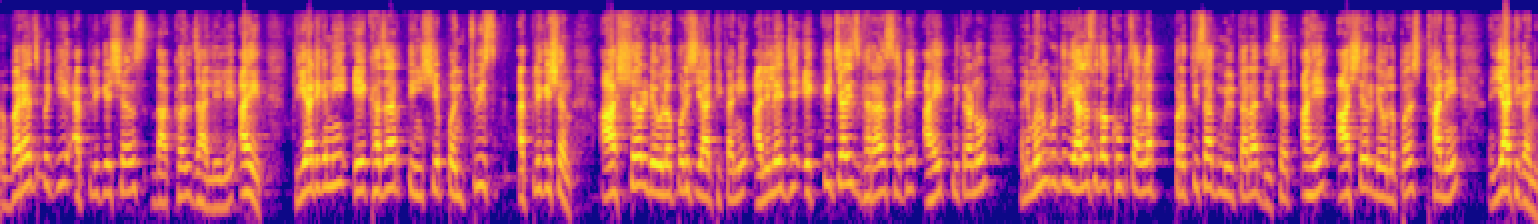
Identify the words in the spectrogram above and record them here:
बऱ्याचपैकी ॲप्लिकेशन्स दाखल झालेले आहेत. तर या ठिकाणी एक हजार तीनशे पंचवीस ॲप्लिकेशन आशर डेव्हलपर्स या ठिकाणी आलेले आहेत जे एक्केचाळीस घरांसाठी आहेत मित्रांनो. आणि म्हणून कुठेतरी याला सुद्धा खूप चांगला प्रतिसाद मिळताना दिसत आहे आशर डेव्हलपर्स ठाणे या ठिकाणी.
